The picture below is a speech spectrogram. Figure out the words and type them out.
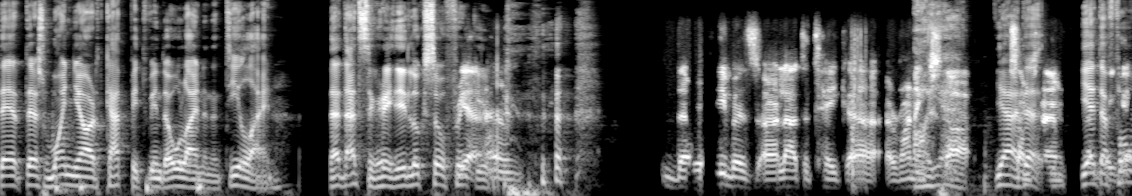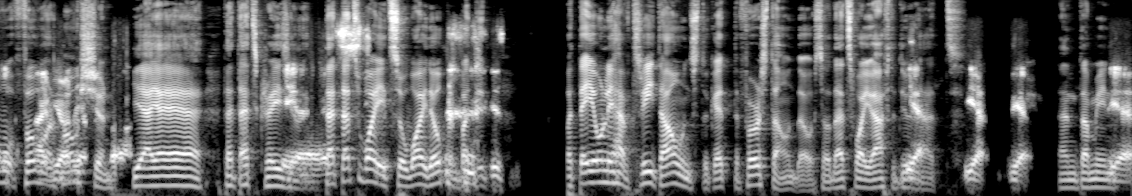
there there's one yard gap between the O line and the D line. That that's the great. It looks so freaky. Yeah, um, the receivers are allowed to take a, a running oh, yeah. start. Yeah, the, yeah, the forward, forward motion. Yeah, yeah, yeah. That that's crazy. Yeah, that that's why it's so wide open. But it, but they only have three downs to get the first down though, so that's why you have to do yeah, that. Yeah, yeah. And I mean, yeah,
